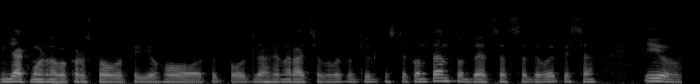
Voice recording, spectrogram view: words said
як можна використовувати його, типу, для генерації великої кількості контенту, де це все дивитися, і в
